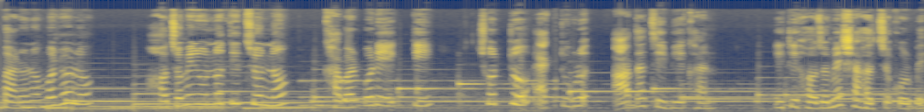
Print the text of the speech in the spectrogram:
বারো নম্বর হলো হজমের উন্নতির জন্য খাবার পরে একটি ছোট্ট এক টুকরো আদা চিবিয়ে খান। এটি হজমে সাহায্য করবে।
